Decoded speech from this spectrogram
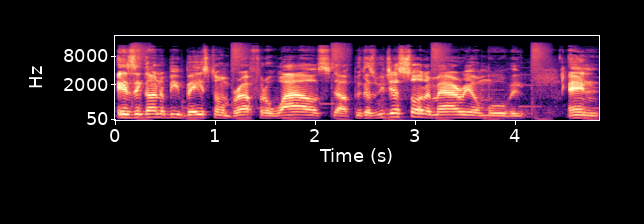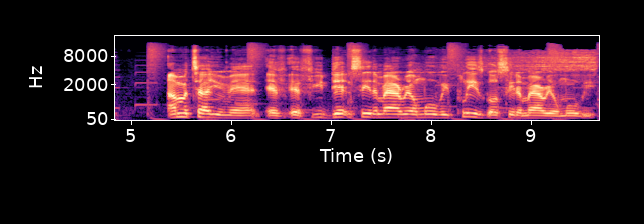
is it going to be based on Breath of the Wild stuff? Because we just saw the Mario movie. And I'm to tell you, man, if, if you didn't see the Mario movie, please go see the Mario movie.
